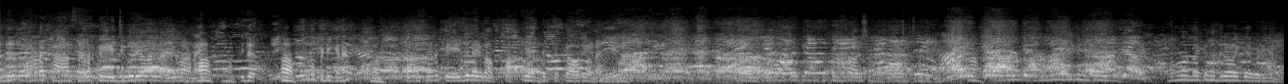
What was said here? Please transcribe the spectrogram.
ഇത് നമ്മുടെ കാസയുടെ പേജ് കൂടിയുള്ള ലൈവാണ് ഇത് ഇതൊന്ന് പിടിക്കണേ പാസ്വേഡ് പേജ് ലൈവ് പക്കയായിട്ട് കവർ ചെയ്യണേ നമ്മളുണ്ടാക്കിയ മുദ്രാവാക്യ പഠിക്കണം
